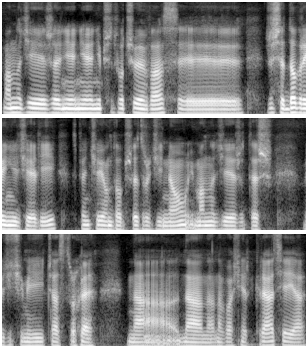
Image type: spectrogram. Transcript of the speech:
Mam nadzieję, że nie, nie, nie przytłoczyłem Was. Y, życzę dobrej niedzieli. Spędźcie ją dobrze z rodziną i mam nadzieję, że też będziecie mieli czas trochę na, na, na, na właśnie rekreację. Ja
